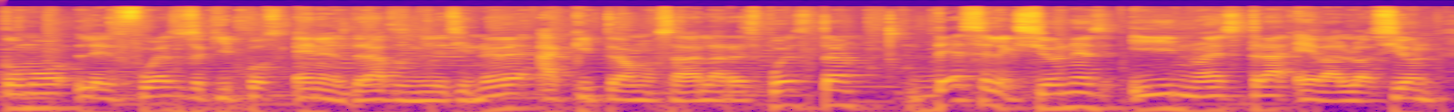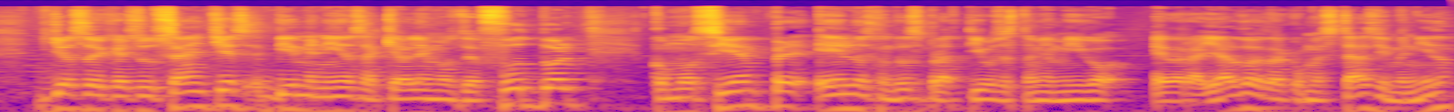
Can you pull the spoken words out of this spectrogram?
¿Cómo les fue a sus equipos en el draft 2019? Aquí te vamos a dar la respuesta de selecciones y nuestra evaluación. Yo soy Jesús Sánchez, bienvenidos aquí a Hablemos de Fútbol. Como siempre, en los controles operativos está mi amigo Eder Gallardo. ¿cómo estás? Bienvenido.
